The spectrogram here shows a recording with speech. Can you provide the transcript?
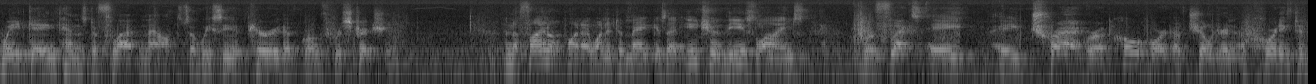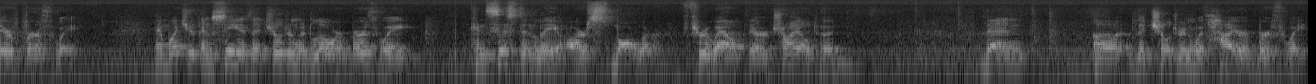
weight gain tends to flatten out. So we see a period of growth restriction. And the final point I wanted to make is that each of these lines reflects a, a track or a cohort of children according to their birth weight. And what you can see is that children with lower birth weight consistently are smaller throughout their childhood than uh, the children with higher birth weight.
